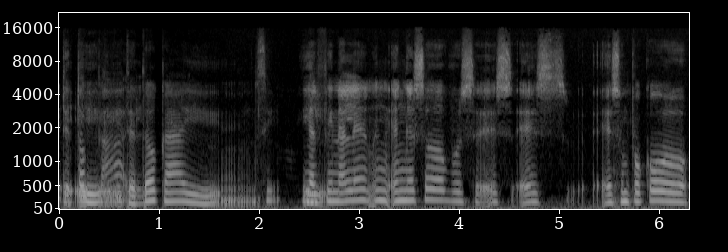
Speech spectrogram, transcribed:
te toca. Y, y te toca y sí. Y, y al final en, en, eso pues es, es, es un poco...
